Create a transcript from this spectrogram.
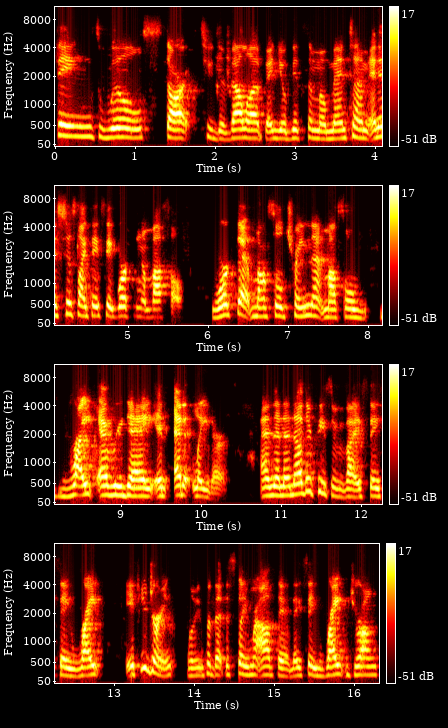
things will start to develop and you'll get some momentum and it's just like they say working a muscle work that muscle train that muscle write every day and edit later and then another piece of advice they say write if you drink, let me put that disclaimer out there. They say write drunk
